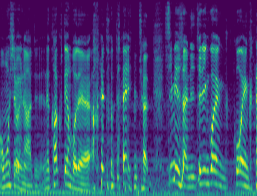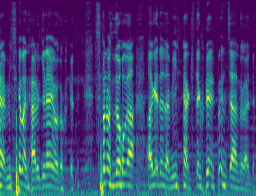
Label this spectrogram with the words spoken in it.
面白いなって言って。ね各店舗で あれ撮ったらいいんちゃう？清水さん日林公園公園から店まで歩きなよとか言ってその動画上げといたらみんな来てくれるんちゃうとか言って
